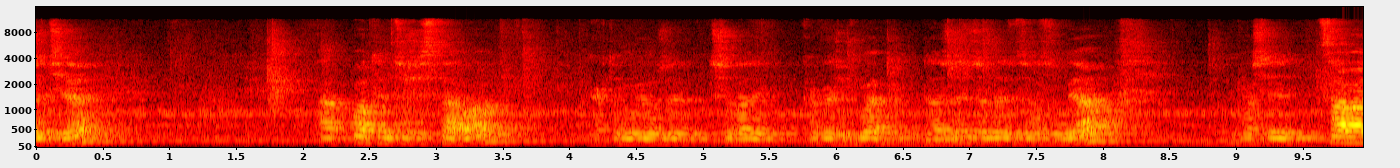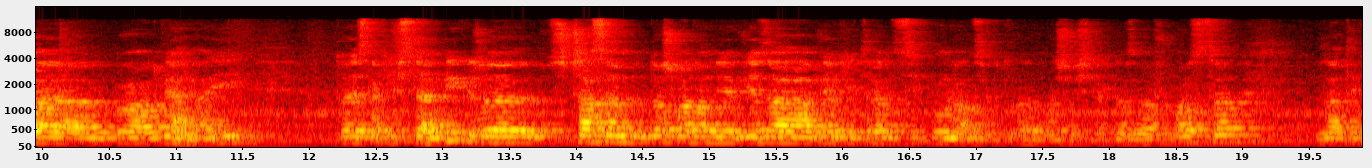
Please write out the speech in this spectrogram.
życie, a po tym, co się stało, jak to mówią, że trzeba kogoś w łeb uderzyć, żeby zrozumiał, właśnie cała była odmiana i to jest taki wstępik, że z czasem doszła do mnie wiedza Wielkiej Tradycji Północy, która właśnie się tak nazywa w Polsce. Dla tych,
